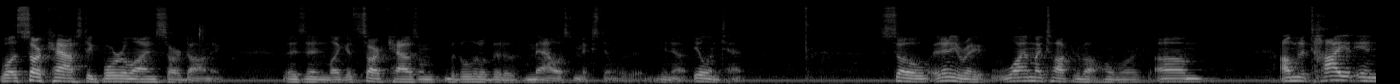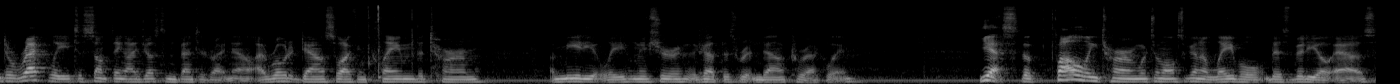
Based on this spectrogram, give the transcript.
Well, it's sarcastic, borderline sardonic. As in, like, it's sarcasm with a little bit of malice mixed in with it, you know, ill intent. So, at any rate, why am I talking about homework? Um, I'm going to tie it in directly to something I just invented right now. I wrote it down so I can claim the term immediately. Let me make sure I got this written down correctly. Yes, the following term, which I'm also going to label this video as,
